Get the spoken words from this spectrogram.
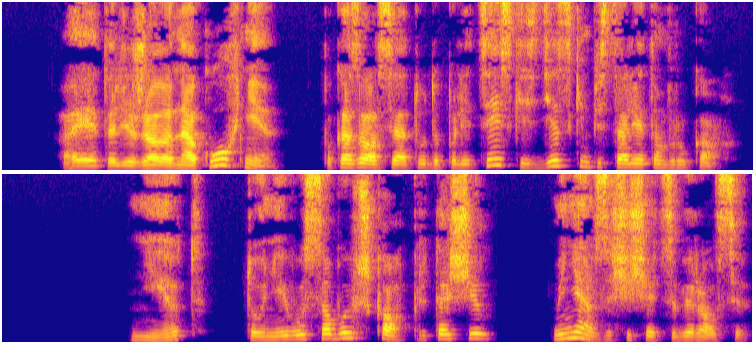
— А это лежало на кухне? — показался оттуда полицейский с детским пистолетом в руках. — Нет, Тони его с собой в шкаф притащил. Меня защищать собирался.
